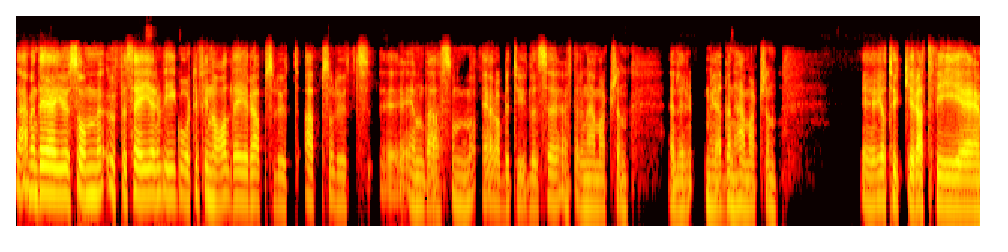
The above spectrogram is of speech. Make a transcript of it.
Nej, men det är ju som Uffe säger, vi går till final. Det är ju det absolut, absolut eh, enda som är av betydelse efter den här matchen eller med den här matchen. Eh, jag tycker att vi, eh,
